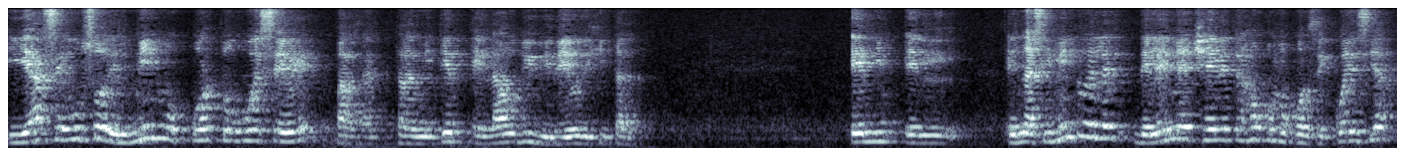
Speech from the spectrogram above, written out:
y hace uso del mismo puerto USB para transmitir el audio y video digital. El, nacimiento del, del MHL trajo como consecuencia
